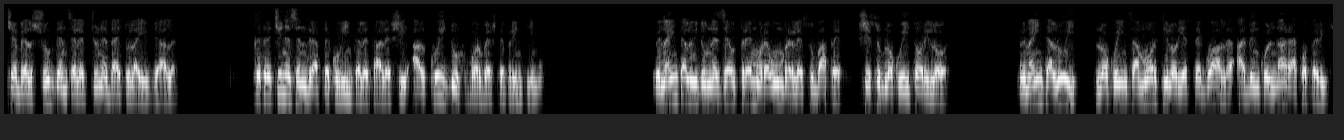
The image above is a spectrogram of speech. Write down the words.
ce belșug de înțelepciune dai tu la iveală? Către cine se îndreaptă cuvintele tale și al cui duh vorbește prin tine? Înaintea lui Dumnezeu tremură umbrele sub ape și sub locuitorii lor. Înaintea lui, locuința morților este goală, adâncul n-are acoperiș.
